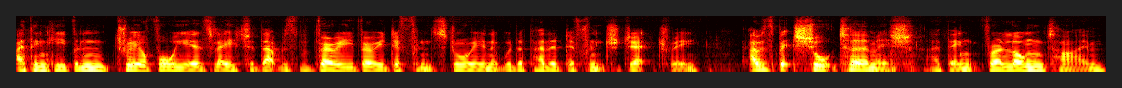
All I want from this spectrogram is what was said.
I think even three or four years later, that was a very, very different story and it would have had a different trajectory. I was a bit short termish, I think, for a long time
